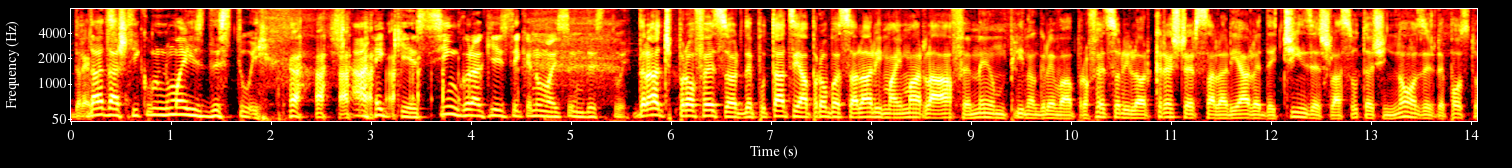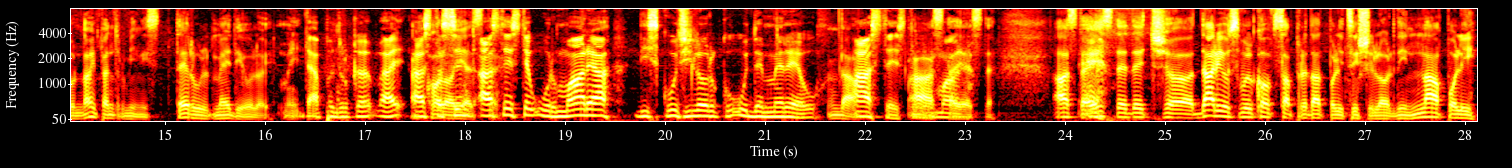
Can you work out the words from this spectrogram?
drept. Da, dar știi cum, nu mai ești destui. Și aia e chestie. Singura chestie e că nu mai sunt destui. Dragi profesori, deputații aprobă salarii mai mari la AFM în plină greva a profesorilor, creșteri salariale de 50% și 90 de posturi noi pentru Ministerul Mediului. Măi, Da, pentru că ai, asta, Acolo sunt, este. asta este urmarea discuțiilor cu UDMR-ul. Da. Asta este Asta urmarea. este. Asta Eh. este. Deci, uh, Darius Vâlcov s-a predat polițiștilor din Napoli.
